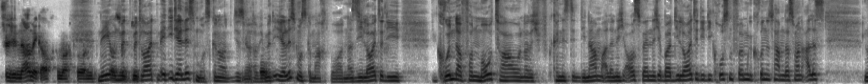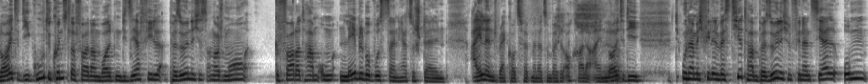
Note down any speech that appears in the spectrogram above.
viel Dynamik auch gemacht worden. Nee, und also mit, mit Leuten, mit Idealismus, genau, dieses ja. Wort habe ich, mit Idealismus gemacht worden. Also die Leute, die Gründer von Motown, also ich kenne jetzt die, die, Namen alle nicht auswendig, aber die Leute, die die großen Firmen gegründet haben, das waren alles Leute, die gute Künstler fördern wollten, die sehr viel persönliches Engagement gefördert haben, um ein Labelbewusstsein herzustellen. Island Records fällt mir da zum Beispiel auch gerade ein. Leute, die, die unheimlich viel investiert haben, persönlich und finanziell, um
